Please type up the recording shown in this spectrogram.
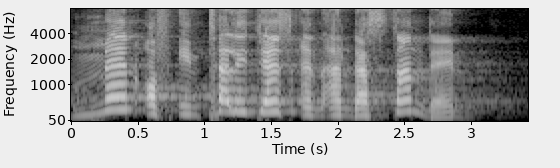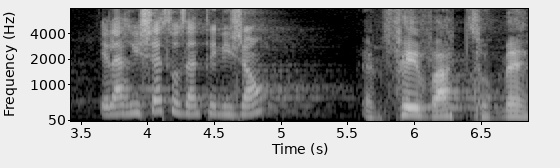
men of intelligence and understanding Et la richesse aux intelligents and favor to men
